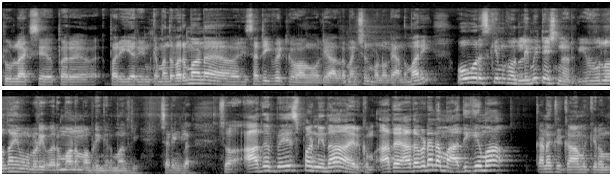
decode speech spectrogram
two lakhs per per year income அந்த வருமான வரி சர்டிஃபிகேட் வாங்குவோம் இல்லையா? அதில் மென்ஷன் பண்ணோம் இல்லையா? அந்த மாதிரி ஒவ்வொரு ஸ்கீமுக்கு ஒரு லிமிட்டேஷன் இருக்குது இவ்வளோ தான் இவங்களுடைய வருமானம் அப்படிங்கிற மாதிரி. சரிங்களா? ஸோ அதை பேஸ் பண்ணி தான் இருக்கும். அதை அதை விட நம்ம அதிகமாக கணக்கு காமிக்கிறோம்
